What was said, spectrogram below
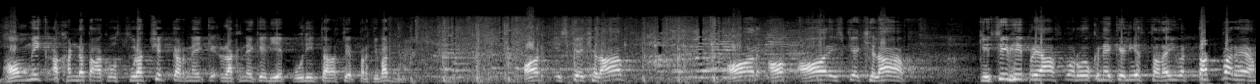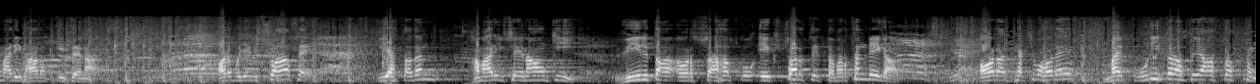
भौमिक अखंडता को सुरक्षित करने के रखने के लिए पूरी तरह से प्रतिबद्ध हैं। और इसके खिलाफ और, और इसके खिलाफ किसी भी प्रयास को रोकने के लिए सदैव तत्पर है हमारी भारत की सेना। और मुझे विश्वास है कि यह सदन हमारी सेनाओं की वीरता और साहस को एक स्वर से समर्थन देगा। और अध्यक्ष महोदय, मैं पूरी तरह से आश्वस्त हूँ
